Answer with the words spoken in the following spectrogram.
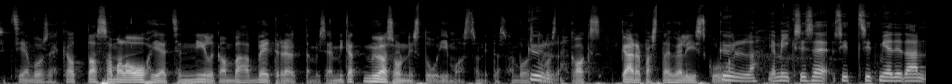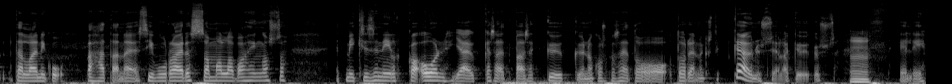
sitten siihen voisi ehkä ottaa samalla ohjeet sen nilkan vähän vetreyttämiseen, mikä myös onnistuu himassa, niin tässä voisi tulla Kyllä. sitten kaksi kärpästä yhdellä iskulla. Kyllä, ja miksi se, sitten sit mietitään tällainen niin vähän tänne sivuraidessa samalla vahingossa, että miksi se nilkka on jäykkä, sä et pääse kyykkyyn, no koska sä et ole todennäköisesti käynyt siellä kyykyssä. Mm. Eli,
